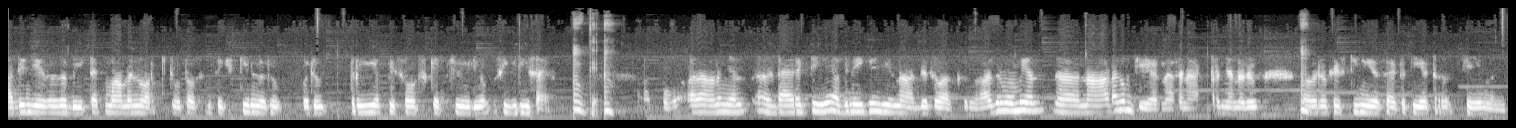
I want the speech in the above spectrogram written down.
ആദ്യം ചെയ്തത് ബിടെക് മാമൻ എന്ന് പറഞ്ഞിട്ട് ടൂ തൗസൻഡ് സിക്സ്റ്റീനിൽ ഒരു ഒരു three episode sketch video series ആയിരുന്നു. അപ്പോൾ അതാണ് ഞാൻ ഡയറക്റ്റ് ചെയ്യുകയും അഭിനയിക്കുകയും ചെയ്യുന്ന ആദ്യത്തെ വർക്ക് അതിനു മുമ്പ് ഞാൻ നാടകം ചെയ്യായിരുന്നു ആസ് എൻ ആക്ടർ ഞാനൊരു ഒരു ഫിഫ്റ്റീൻ ഇയേഴ്സ് ആയിട്ട് തിയേറ്റർ ചെയ്യുന്നുണ്ട്.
